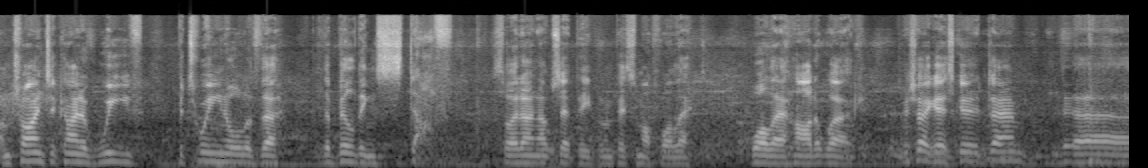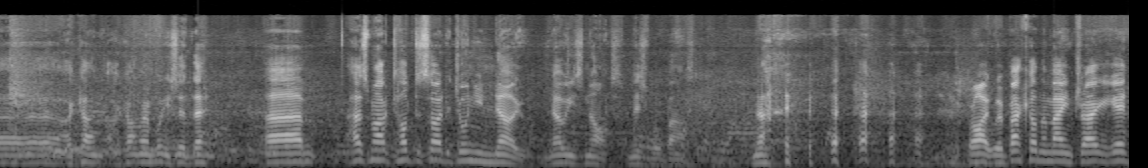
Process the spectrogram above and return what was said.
I'm trying to kind of weave between all of the the building stuff, so I don't upset people and piss them off while they're while they're hard at work. Which I guess good. Um, uh, I can't I can't remember what you said there. Um, has Mark Todd decided to join you? No, no, he's not. Miserable bastard. No. right, we're back on the main drag again.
